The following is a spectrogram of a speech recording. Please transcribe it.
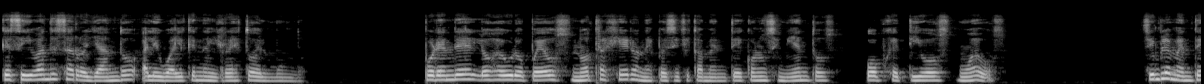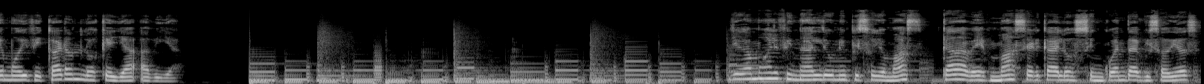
que se iban desarrollando al igual que en el resto del mundo. Por ende, los europeos no trajeron específicamente conocimientos u objetivos nuevos. Simplemente modificaron los que ya había. Llegamos al final de un episodio más, cada vez más cerca de los 50 episodios.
